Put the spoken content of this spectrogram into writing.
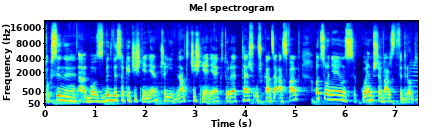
toksyny, Albo zbyt wysokie ciśnienie, czyli nadciśnienie, które też uszkadza asfalt, odsłaniając głębsze warstwy drogi.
